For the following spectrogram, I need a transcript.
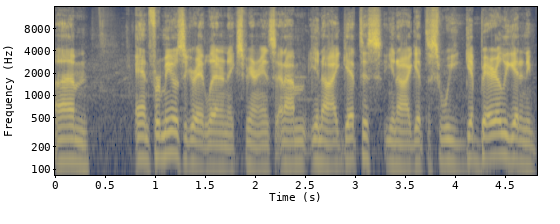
Um, and for me, it was a great learning experience. And I'm, you know, I get this, you know, I get this. We get barely get any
